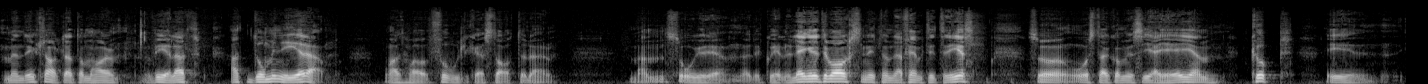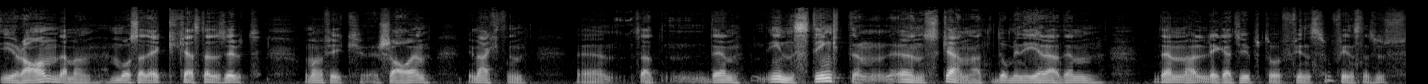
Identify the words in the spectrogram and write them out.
men det är klart att de har velat att dominera och att ha för olika stater där. Man såg ju det, det går ännu längre tillbaka, 1953 så åstadkom ju CIA en kupp i Iran där man Mossadegh kastades ut och man fick shahen i makten. Eh, så att den instinkten, önskan att dominera, den, den har legat djupt och finns, finns naturligtvis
